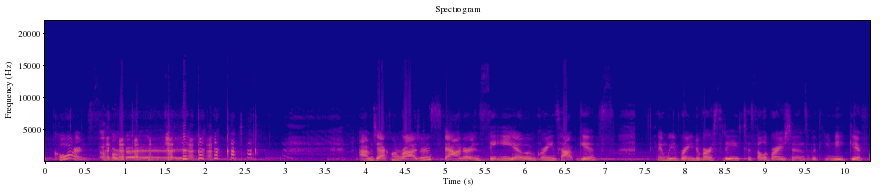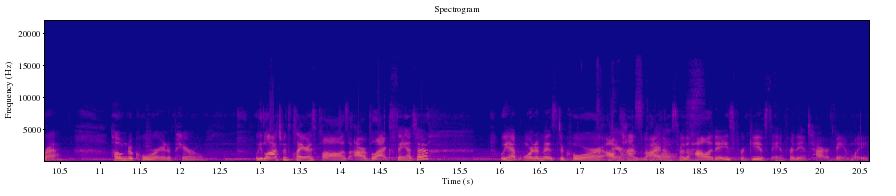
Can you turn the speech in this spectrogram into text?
Of course. All right. I'm Jacqueline Rogers, founder and CEO of Green Top Gifts, and we bring diversity to celebrations with unique gift wrap, home decor, and apparel. We launched with Clarence Claus, our Black Santa. We have ornaments, decor, all Clarence kinds of items for the holidays, for gifts, and for the entire family.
